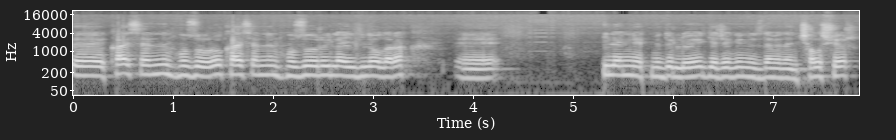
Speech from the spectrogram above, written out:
e, Kayseri'nin huzuru, Kayseri'nin huzuruyla ilgili olarak e, İl Emniyet Müdürlüğü gece gündüz demeden çalışıyor.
